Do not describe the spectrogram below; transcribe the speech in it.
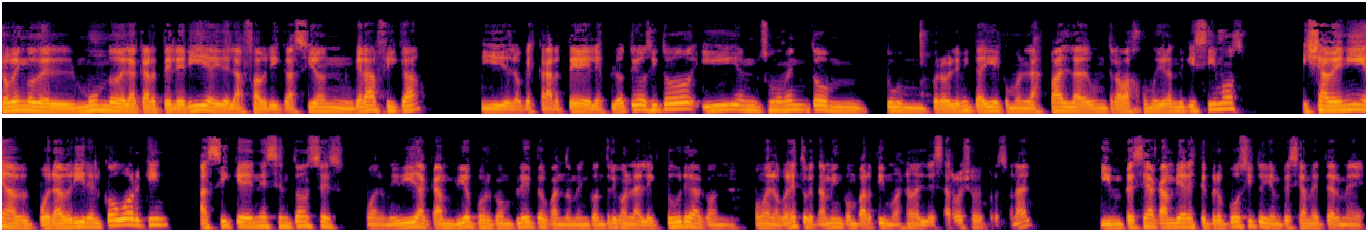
yo vengo del mundo de la cartelería y de la fabricación gráfica, y de lo que es carteles, ploteos y todo, y en su momento mm, tuve un problemita ahí como en la espalda de un trabajo muy grande que hicimos, y ya venía por abrir el coworking, así que en ese entonces, bueno, mi vida cambió por completo cuando me encontré con la lectura, con, bueno, con esto que también compartimos, ¿no? El desarrollo personal, y empecé a cambiar este propósito y empecé a meterme,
